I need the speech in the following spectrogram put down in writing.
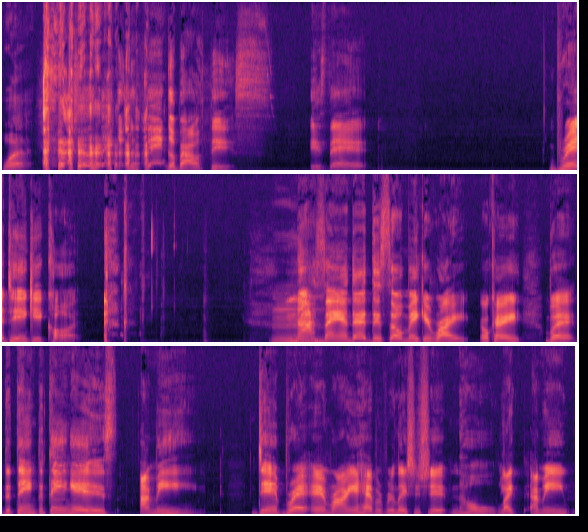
what? the thing about this is that Brett didn't get caught. Mm. Not saying that this don't make it right, okay? But the thing the thing is, I mean, did Brett and Ryan have a relationship? No. Like, I mean,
